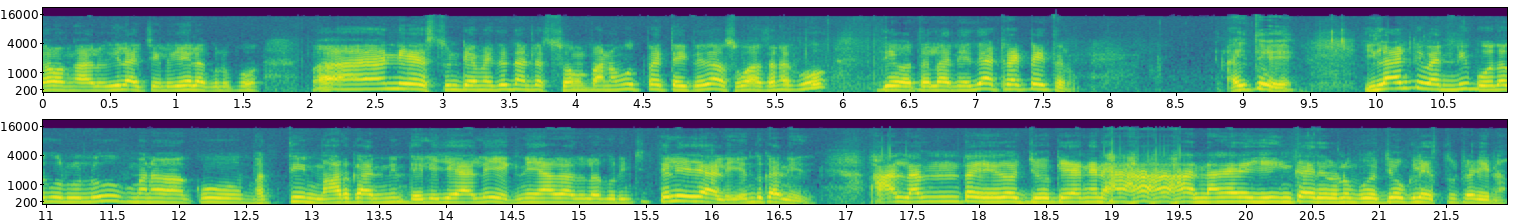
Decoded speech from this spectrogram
లవంగాలు ఇలాచీలు ఏలకులు అన్నీ వేస్తుంటే ఏమైతే దాంట్లో సోమపానం ఉత్పత్తి అవుతుంది. ఆ సువాసనకు దేవతలు అనేది అట్రాక్ట్ అవుతారు. అయితే ఇలాంటివన్నీ బోధగురువులు మనకు భక్తి మార్గాన్ని తెలియజేయాలి యజ్ఞయాగాదుల గురించి తెలియజేయాలి. ఎందుకనేది? వాళ్ళంతా ఏదో జోక్ వేయగానే ఇంకా రెండు మూడు జోకులు వేస్తుంటాడు ఈయన.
